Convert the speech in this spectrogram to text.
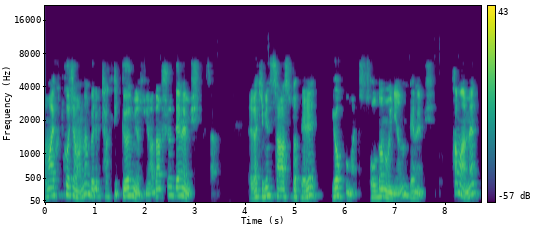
Ama Aykut Kocaman'dan böyle bir taktik görmüyorsun. Yani adam şunu dememiş. Mesela rakibin sağ stoperi yok bu maç. Soldan oynayalım dememiş. Tamamen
